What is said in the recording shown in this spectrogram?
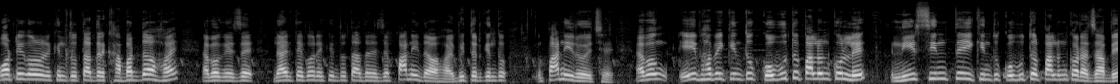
পটে করে কিন্তু তাদের খাবার দেওয়া হয় এবং এই যে নাড়িতে করে কিন্তু তাদের এই যে পানি দেওয়া হয়, ভিতর কিন্তু পানি রয়েছে। এবং এইভাবে কিন্তু কবুতর পালন করলে নিশ্চিন্তেই কিন্তু কবুতর পালন করা যাবে।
